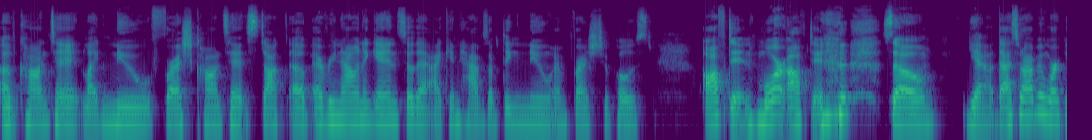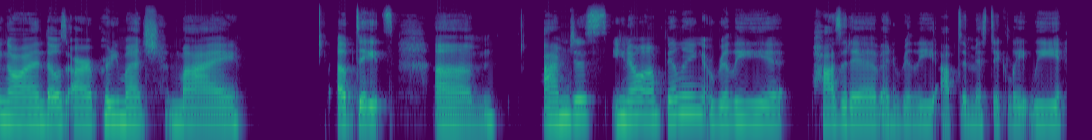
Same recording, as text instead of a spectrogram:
of content, like new, fresh content stocked up every now and again so that I can have something new and fresh to post often, more often. so, yeah, that's what I've been working on. Those are pretty much my updates. Um I'm just, you know, I'm feeling really positive and really optimistic lately,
